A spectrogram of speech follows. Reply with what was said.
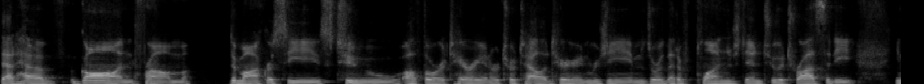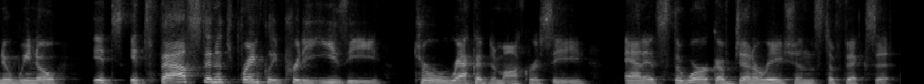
that have gone from democracies to authoritarian or totalitarian regimes or that have plunged into atrocity you know we know it's it's fast and it's frankly pretty easy to wreck a democracy and it's the work of generations to fix it.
